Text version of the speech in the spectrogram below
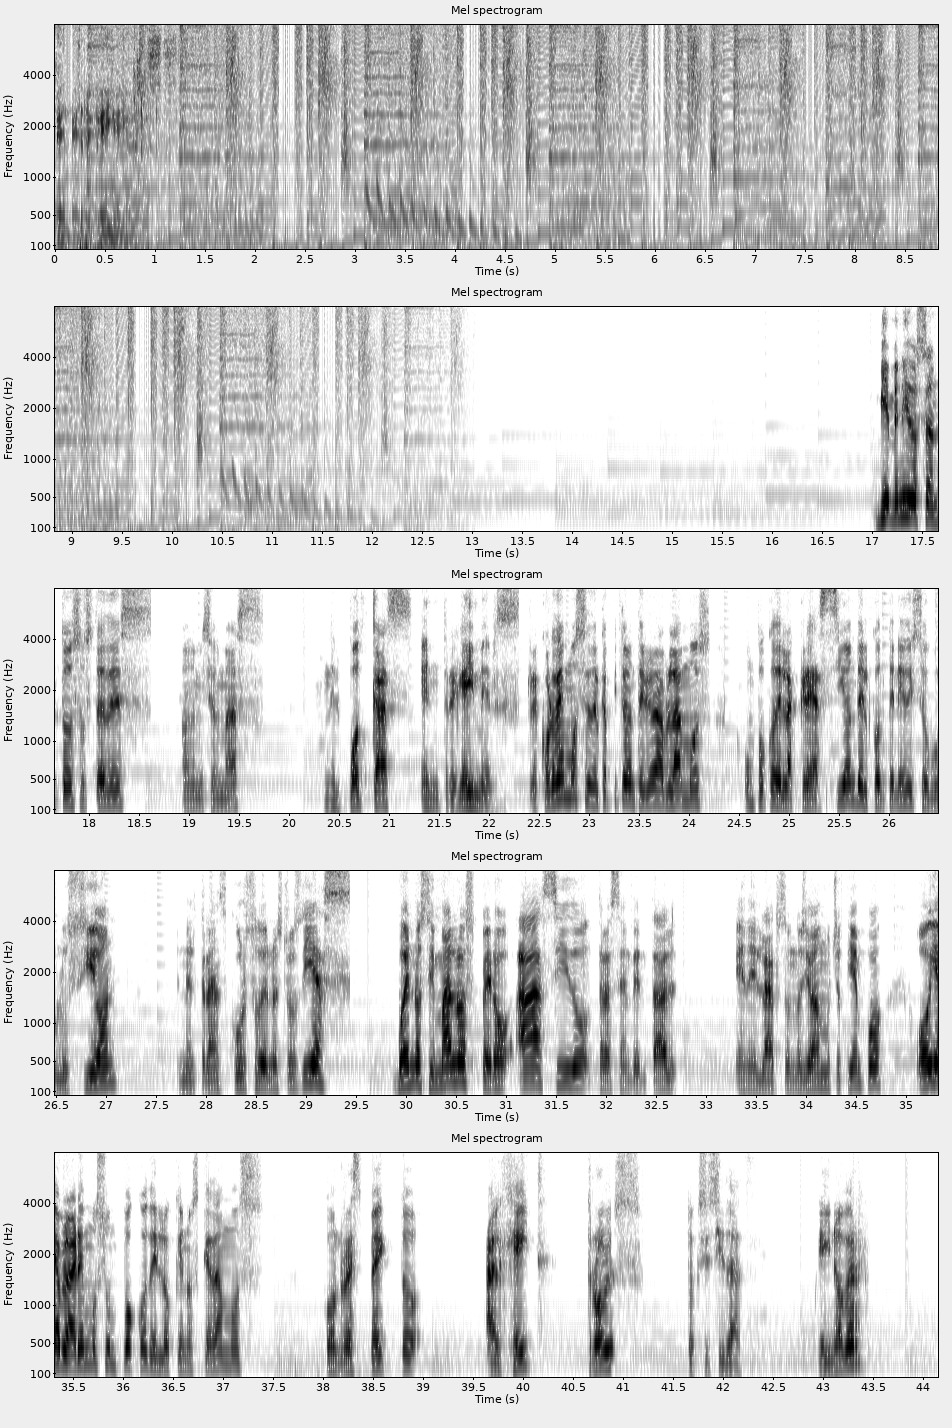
entre gamers. Bienvenidos a todos ustedes a una emisión más en el podcast Entre Gamers. Recordemos, en el capítulo anterior hablamos un poco de la creación del contenido y su evolución en el transcurso de nuestros días. Buenos y malos, pero ha sido trascendental en el lapso. Nos llevan mucho tiempo. Hoy hablaremos un poco de lo que nos quedamos con respecto al hate, trolls, toxicidad. Game over.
